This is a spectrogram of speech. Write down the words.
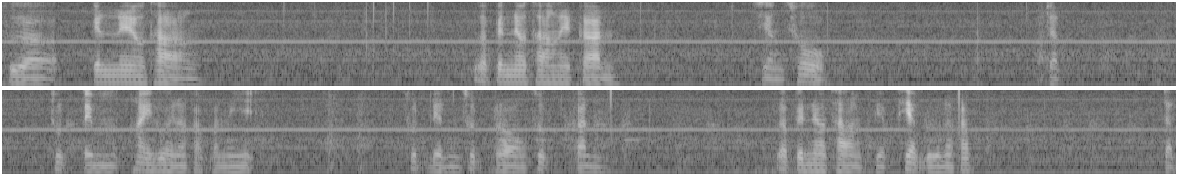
เพื่อเป็นแนวทาง เพื่อเป็นแนวทางในการเสี่ยงโชค จัดชุดเต็มให้ด้วยนะครับวันนี้ ชุดเด่นชุดรองชุดกัน เพื่อเป็นแนวทางเปรียบเทียบดูนะครับ จัด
